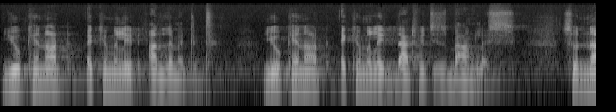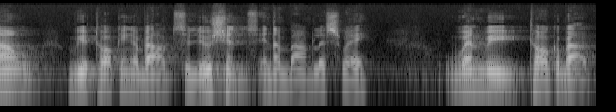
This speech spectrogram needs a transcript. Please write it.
You cannot accumulate unlimited. You cannot accumulate that which is boundless. So now we are talking about solutions in a boundless way. When we talk about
